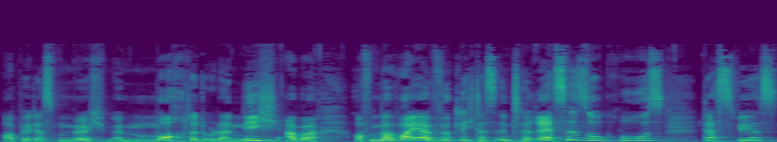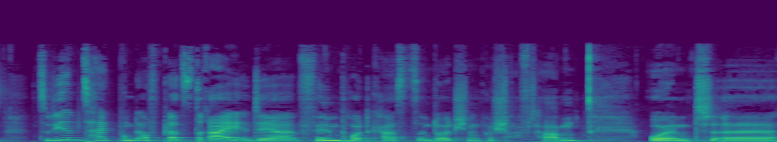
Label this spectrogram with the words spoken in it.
ob ihr das äh, mochtet oder nicht. Aber offenbar war ja wirklich das Interesse so groß, dass wir es zu diesem Zeitpunkt auf Platz drei der Filmpodcasts in Deutschland geschafft haben. Und äh,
